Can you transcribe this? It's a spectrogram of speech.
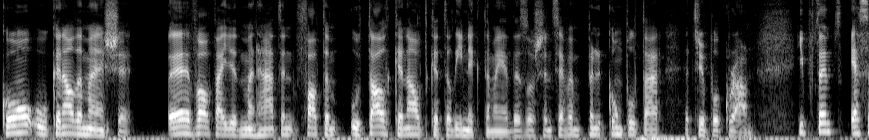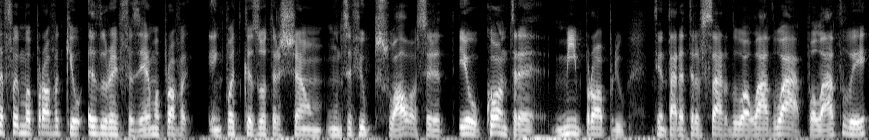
com o Canal da Mancha a volta à ilha de Manhattan, falta-me o tal canal de Catalina, que também é das Ocean Seven, para completar a Triple Crown. E, portanto, essa foi uma prova que eu adorei fazer. Uma prova, enquanto que as outras são um desafio pessoal, ou seja, eu contra mim próprio tentar atravessar do lado A para o lado B,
